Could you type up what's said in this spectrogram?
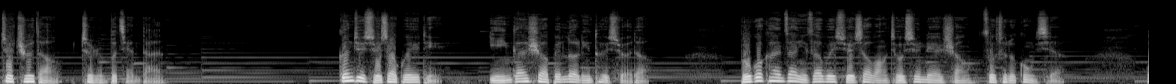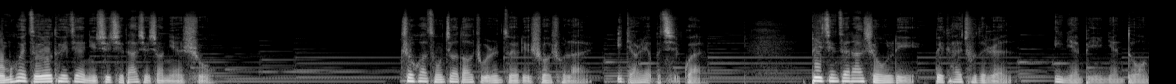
就知道这人不简单。根据学校规定，你应该是要被勒令退学的。不过看在你在为学校网球训练上做出的贡献，我们会择优推荐你去其他学校念书。这话从教导主任嘴里说出来，一点也不奇怪。毕竟在他手里被开除的人，一年比一年多。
